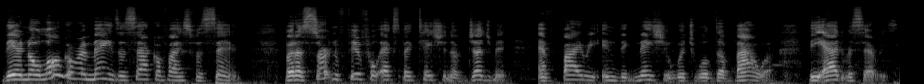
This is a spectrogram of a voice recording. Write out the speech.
there no longer remains a sacrifice for sin, but a certain fearful expectation of judgment and fiery indignation which will devour the adversaries.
